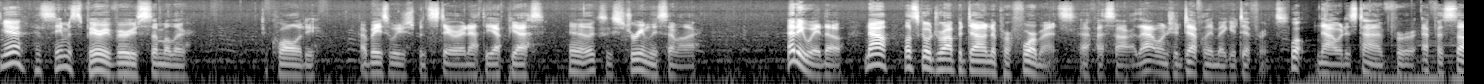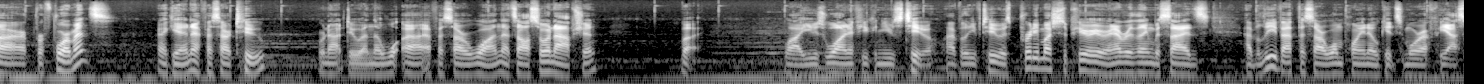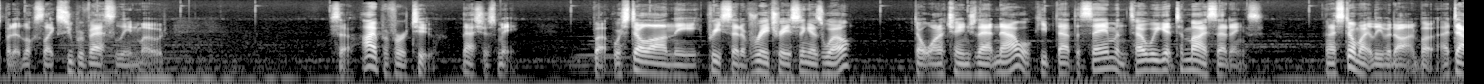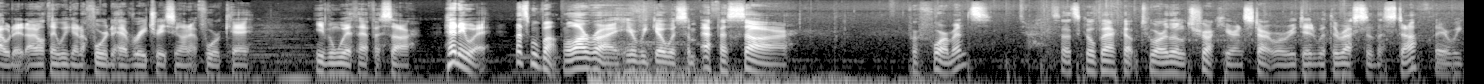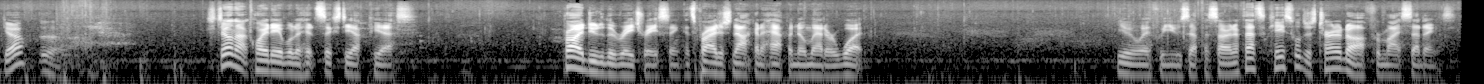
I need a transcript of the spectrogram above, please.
Yeah, it seems very, very similar to quality. I've basically just been staring at the FPS, and it looks extremely similar. Anyway, though, now let's go drop it down to performance FSR. That one should definitely make a difference. Well, now it is time for FSR performance. Again, FSR 2. We're not doing the uh, FSR 1. That's also an option. But why use 1 if you can use 2? I believe 2 is pretty much superior in everything besides, I believe FSR 1.0 gets more FPS, but it looks like Super Vaseline mode. So, I prefer 2. That's just me. But we're still on the preset of ray tracing as well. Don't want to change that now. We'll keep that the same until we get to my settings. And I still might leave it on, but I doubt it. I don't think we can afford to have ray tracing on at 4K, even with FSR. Anyway, let's move on. Well, alright, here we go with some FSR performance. So let's go back up to our little truck here and start where we did with the rest of the stuff. There we go. Still not quite able to hit 60 FPS. Probably due to the ray tracing. It's probably just not going to happen no matter what even if we use FSR. And if that's the case, we'll just turn it off for my settings.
